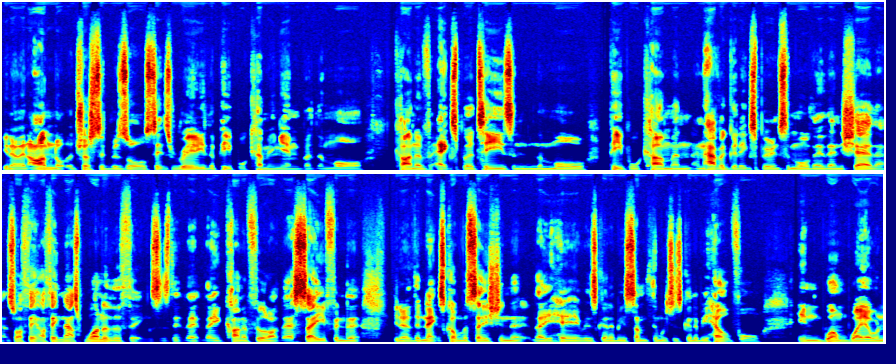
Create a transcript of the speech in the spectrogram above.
You know, and I'm not the trusted resource. It's really the people coming in. But the more kind of expertise and the more people come and, and have a good experience, the more they then share that. So I think I think that's one of the things is that they, they kind of feel like they're safe and that you know the next conversation that they hear is going to be something which is going to be helpful in one way or another.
